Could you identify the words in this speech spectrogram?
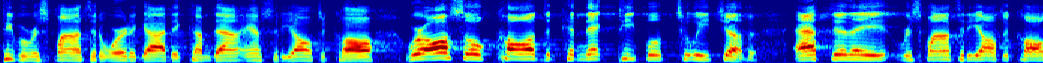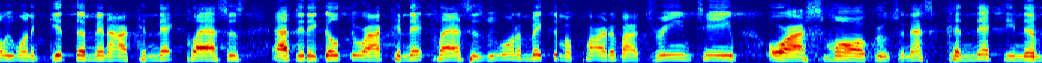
People respond to the Word of God. They come down, answer the altar call. We're also called to connect people to each other. After they respond to the altar call, we want to get them in our connect classes. After they go through our connect classes, we want to make them a part of our dream team or our small groups, and that's connecting them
